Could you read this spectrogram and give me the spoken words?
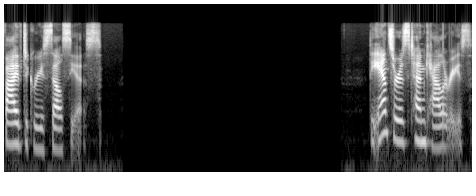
5 degrees Celsius? The answer is 10 calories.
